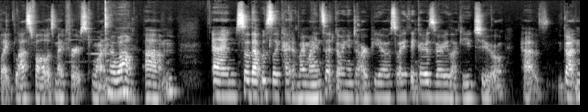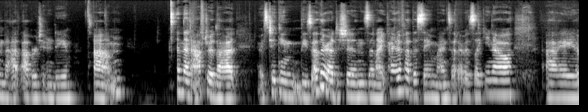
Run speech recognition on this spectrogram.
like last fall was my first one. Oh wow. Um, and so that was like kind of my mindset going into RPO. So I think I was very lucky to have gotten that opportunity. Um, and then after that, I was taking these other auditions and I kind of had the same mindset. I was like, you know, I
